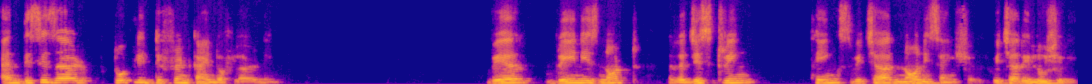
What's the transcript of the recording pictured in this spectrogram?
And this is a totally different kind of learning where brain is not registering things which are non-essential, which are illusory.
